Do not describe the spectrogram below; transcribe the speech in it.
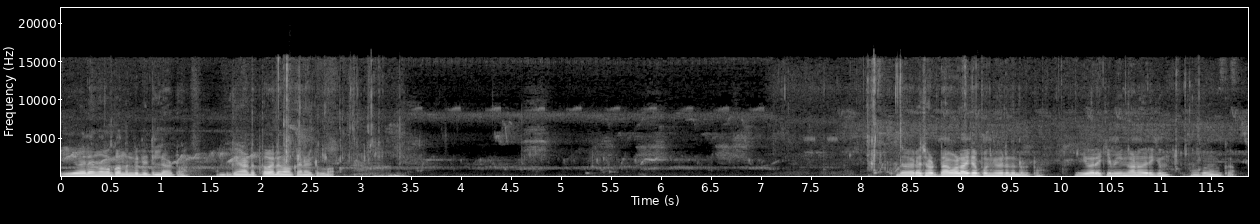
ഈ വില നമുക്കൊന്നും കിട്ടിയിട്ടില്ല കേട്ടോ. നമുക്ക് അടുത്ത വില നോക്കാനായിട്ട് പോവാം. ഇതുവരെ ചൊട്ടാവളയൊക്കെ പൊങ്ങി വരുന്നുണ്ട് കേട്ടോ. ഈ വിലയ്ക്ക് മീൻ കാണുമായിരിക്കും. നമുക്ക് നോക്കാം.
